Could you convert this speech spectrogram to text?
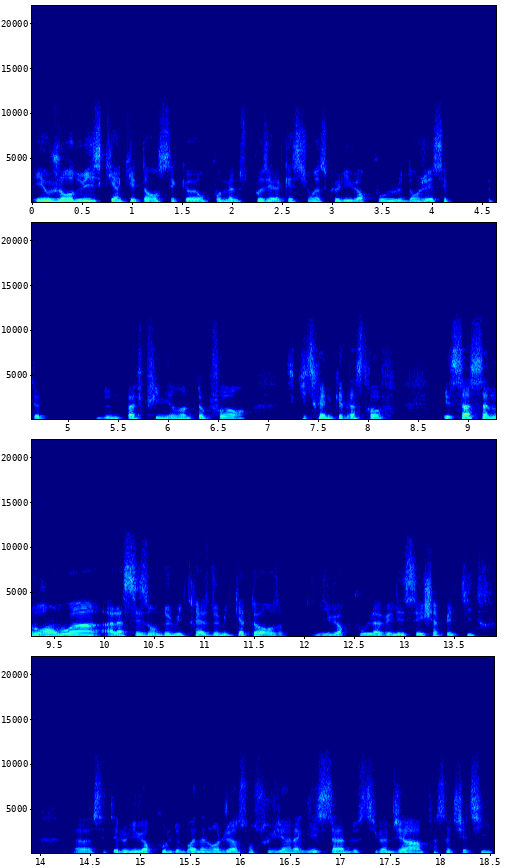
Et aujourd'hui, ce qui est inquiétant, c'est qu'on peut même se poser la question est-ce que Liverpool, le danger, c'est peut-être de ne pas finir dans le top 4, ce qui serait une catastrophe. Et ça, ça nous renvoie à la saison 2013-2014 Liverpool avait laissé échapper le titre. Euh, c'était le Liverpool de Brendan Rodgers. On se souvient la glissade de Steven Gerrard face à Chelsea.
